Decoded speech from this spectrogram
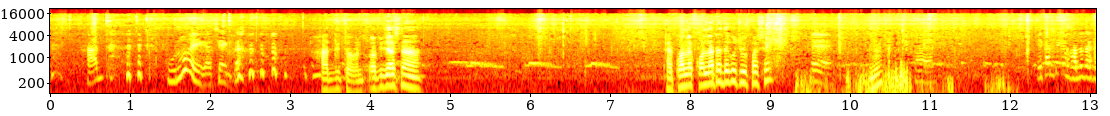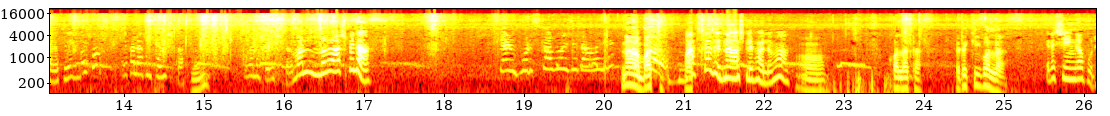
হাত পুরো হয়ে গেছে একদম। হাত দিতে হবে না। বাপি যাস না। হ্যাঁ কলা কলাটা দেখো ওই পাশে? হ্যাঁ। হুম? হ্যাঁ। এখান থেকে ভালো দেখা যাচ্ছে। দেখবে এখানে এখন পরিষ্কার। হুম। এখানে পরিষ্কার। মান নন আসবি না? না বাচ্চা বাচ্চাদের না আসলে ভালো মা। ও কলাটা। এটা কি কলা? এটা সিঙ্গাপুরে।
